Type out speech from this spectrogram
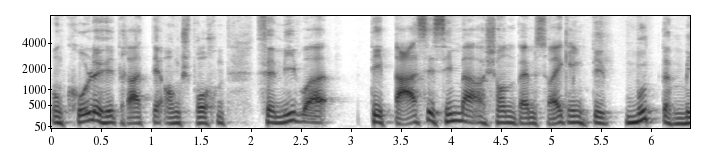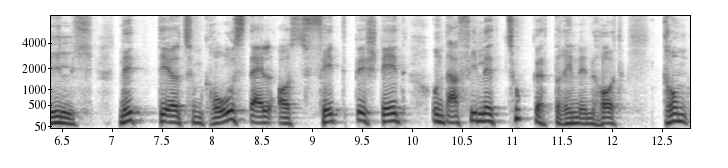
und Kohlehydrate angesprochen. Für mich war die Basis immer auch schon beim Säugling die Muttermilch, nicht, die ja zum Großteil aus Fett besteht und auch viele Zucker drinnen hat. Darum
